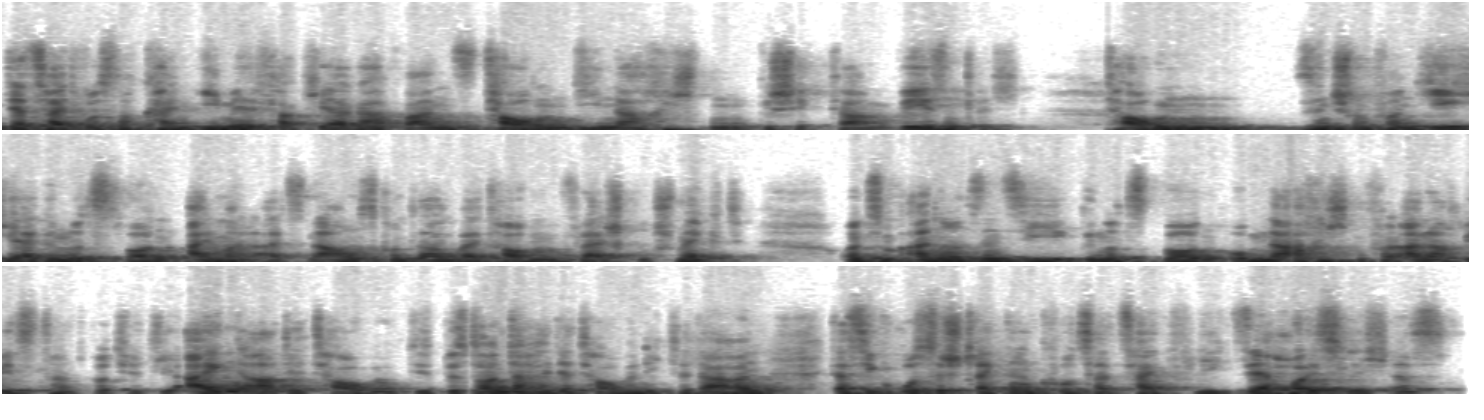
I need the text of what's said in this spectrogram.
In der Zeit, wo es noch keinen E-Mail-Verkehr gab, waren es Tauben, die Nachrichten geschickt haben, wesentlich. Tauben sind schon von jeher genutzt worden, einmal als Nahrungsgrundlage, weil Taubenfleisch gut schmeckt. Und zum anderen sind sie genutzt worden, um Nachrichten von A nach B zu transportieren. Die Eigenart der Taube, die Besonderheit der Taube liegt ja darin, dass sie große Strecken in kurzer Zeit fliegt, sehr häuslich ist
